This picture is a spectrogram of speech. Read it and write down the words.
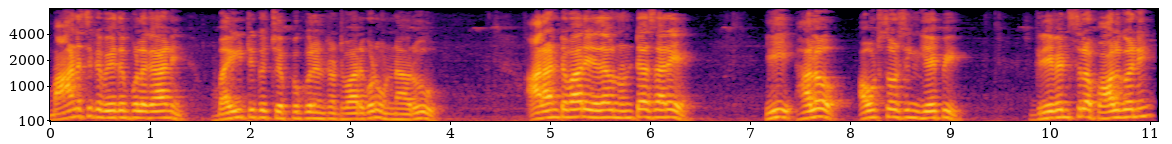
మానసిక వేధింపులు కానీ బయటకు చెప్పుకోలేనటువంటి వారు కూడా ఉన్నారు. అలాంటి వారు ఏదైనా ఉంటే సరే ఈ హలో అవుట్సోర్సింగ్ ఏపీ గ్రీవెన్స్లో పాల్గొని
